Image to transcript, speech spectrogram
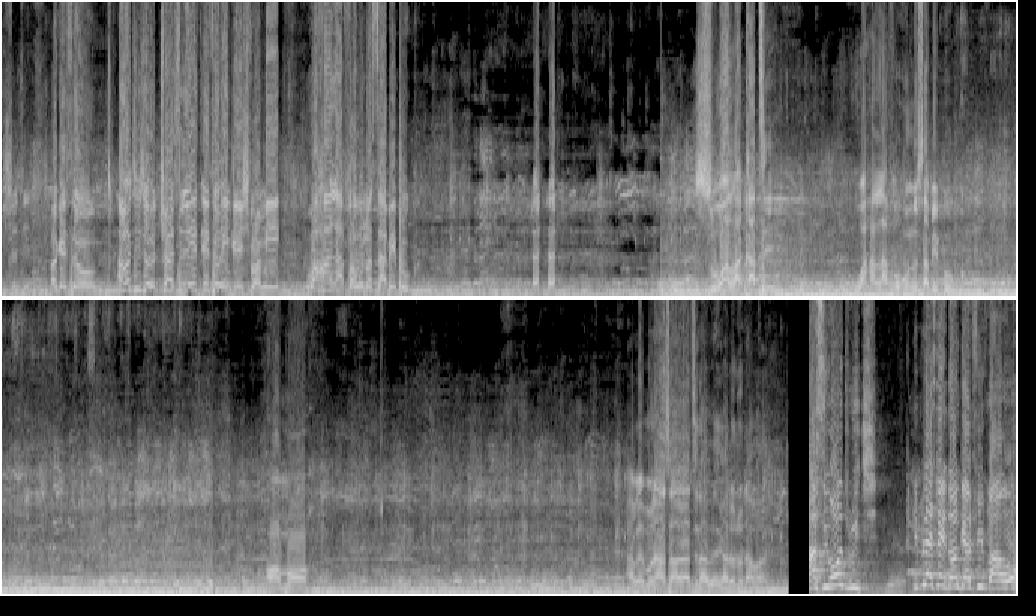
shoot it. Okay, so I want you to translate into English for me. Wahala for Uno Sabi book. Swalakati. Wahala for who no sabi book. Omo. Abeg, mo na answer that thing abeg. I don't know that one. as you old reach e be like say you don get fever o.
